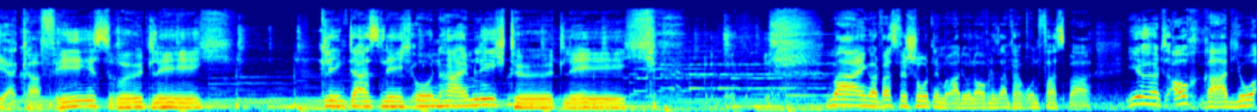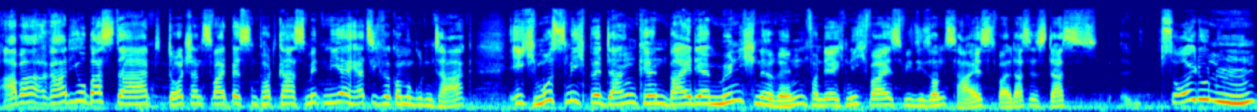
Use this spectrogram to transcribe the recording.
Der Kaffee ist rötlich. Klingt das nicht unheimlich tödlich? mein Gott, was für Schoten im Radio laufen, das ist einfach unfassbar. Ihr hört auch Radio, aber Radio Bastard, Deutschlands zweitbesten Podcast mit mir. Herzlich willkommen und guten Tag. Ich muss mich bedanken bei der Münchnerin, von der ich nicht weiß, wie sie sonst heißt, weil das ist das Pseudonym,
